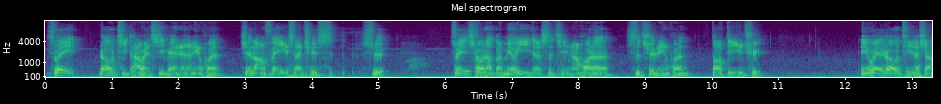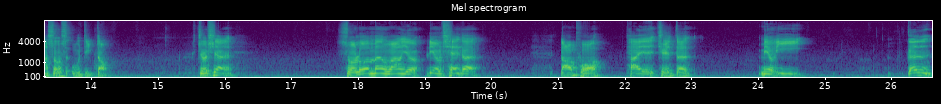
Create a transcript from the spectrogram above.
所以肉体它会欺骗人的灵魂，去浪费一生去是去追求那个没有意义的事情，然后呢失去灵魂到地狱去。因为肉体的享受是无底洞，就像所罗门王有六千个。老婆，他也觉得没有意义。跟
